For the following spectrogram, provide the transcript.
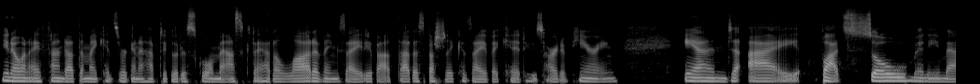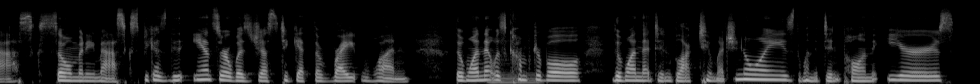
you know, when I found out that my kids were going to have to go to school masked, I had a lot of anxiety about that, especially because I have a kid who's hard of hearing. And I bought so many masks, so many masks, because the answer was just to get the right one the one that was mm. comfortable, the one that didn't block too much noise, the one that didn't pull on the ears,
